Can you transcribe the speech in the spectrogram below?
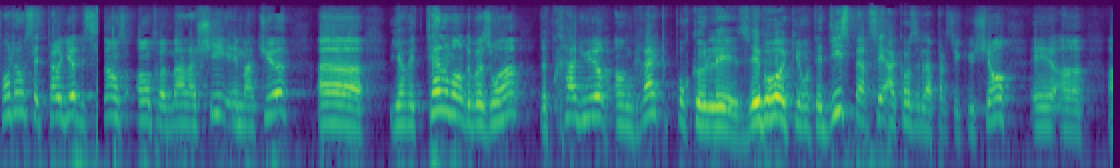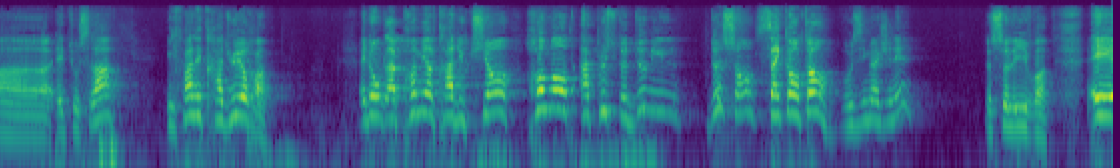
Pendant cette période de silence entre Malachie et Matthieu, euh, il y avait tellement de besoin de traduire en grec pour que les Hébreux qui ont été dispersés à cause de la persécution et, euh, euh, tout cela, il fallait traduire. Et donc la première traduction remonte à plus de 2250 ans, vous imaginez, de ce livre? Et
